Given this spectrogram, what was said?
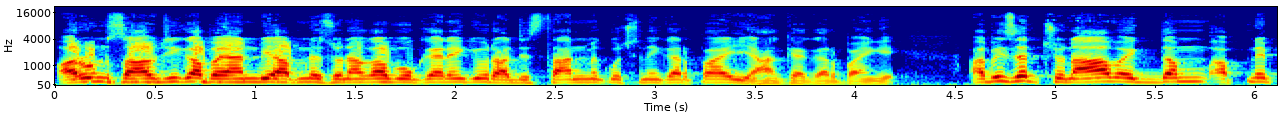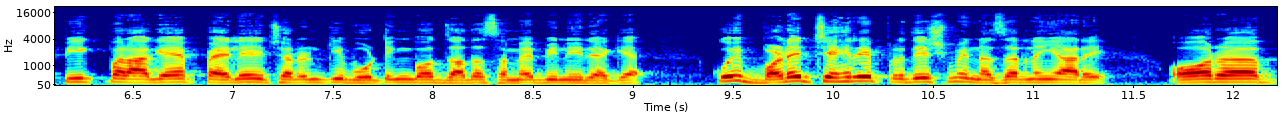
अरुण साहब जी का बयान भी आपने सुना होगा वो कह रहे हैं कि वो राजस्थान में कुछ नहीं कर पाए यहाँ क्या कर पाएँगे। अभी सर चुनाव एकदम अपने पीक पर आ गया है पहले चरण की वोटिंग बहुत ज़्यादा समय भी नहीं रह गया। कोई बड़े चेहरे प्रदेश में नज़र नहीं आ रहे। और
